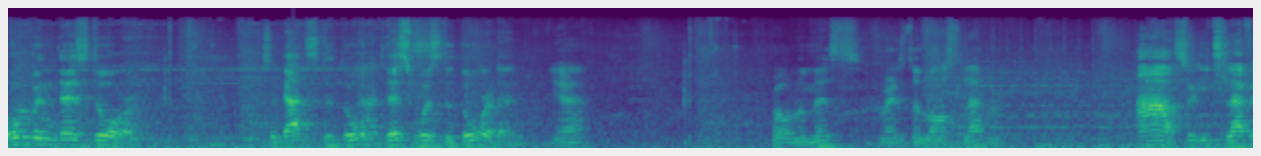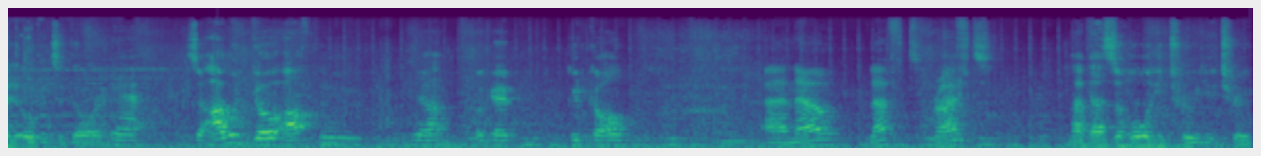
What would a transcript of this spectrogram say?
open this door. So that's the door. Ah, This was the door then. Yeah. Problem is, where's the last lever? Ah, so each lever opens a door. Yeah. So I would go up. Yeah, okay. Good call. And now, left, right. Left. That's the hole he threw you through.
